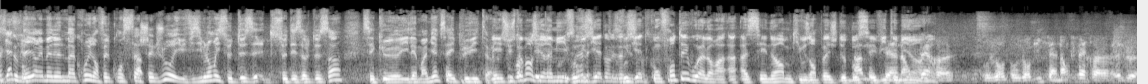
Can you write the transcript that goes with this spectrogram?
Exactement. D'ailleurs, Emmanuel Macron, il en fait le constat chaque jour. Et visiblement, il se, dés- se désole de ça. C'est qu'il aimerait bien que ça aille plus vite. Mais justement, Jérémy, vous vous y êtes, dans les vous y êtes administrations. confronté, vous, alors, à, à- à ces normes qui vous empêchent de Ah, bosser mais vite et bien euh, aujourd'hui- c'est un enfer. euh, le-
